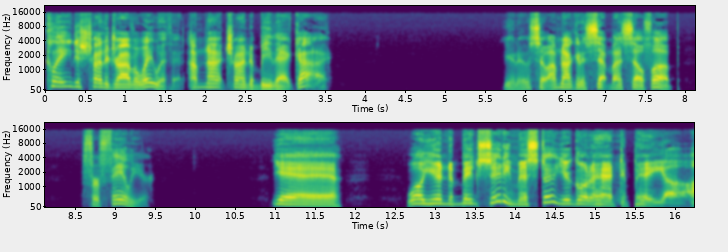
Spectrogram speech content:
cling, just trying to drive away with it. I'm not trying to be that guy. You know, so I'm not going to set myself up for failure. Yeah. Well, you're in the big city, mister. You're going to have to pay uh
